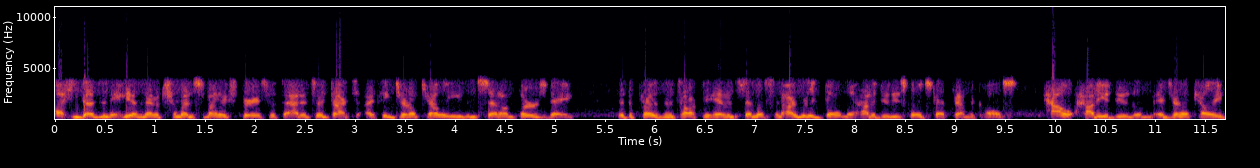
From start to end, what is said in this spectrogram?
Uh, he doesn't he doesn't have a tremendous amount of experience with that. And so, in fact, I think General Kelly even said on Thursday that the president talked to him and said, "Listen, I really don't know how to do these Gold Star family calls. How how do you do them?" And General Kelly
